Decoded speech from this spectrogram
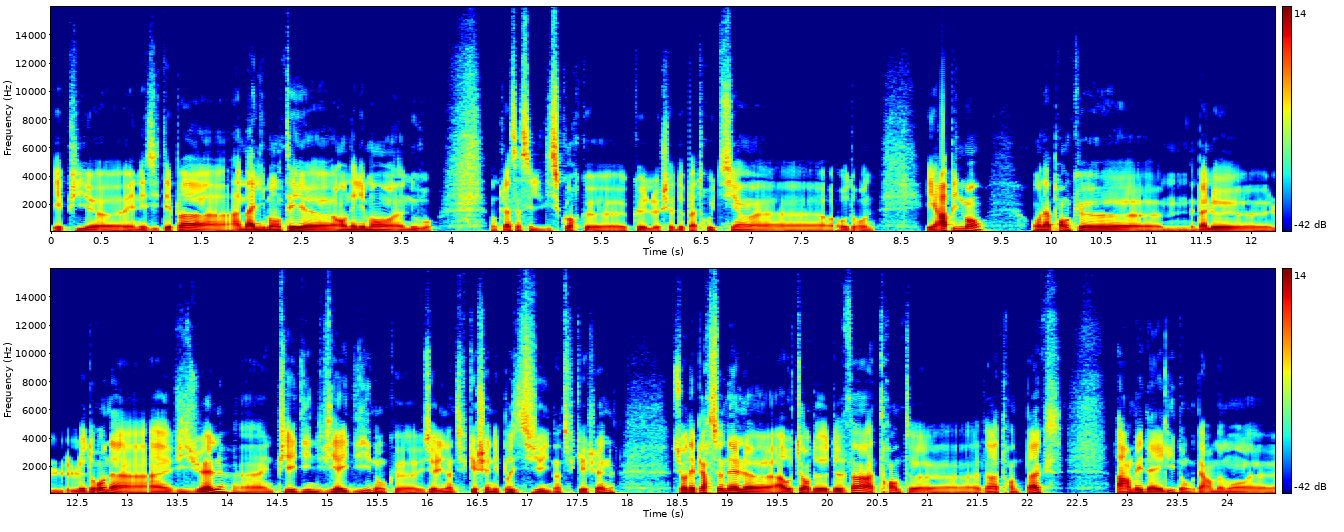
et puis euh, n'hésitez pas à, m'alimenter euh, en éléments nouveaux. Donc là, ça c'est le discours que, le chef de patrouille tient au drone. Et rapidement, on apprend que bah, le, drone a, un visuel, une PID, une VID, donc Visual Identification et Positive Identification, sur des personnels euh, à hauteur de, 20 à 30, 20 euh, à 30 packs. Armés d'ALI, donc d'armement euh,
